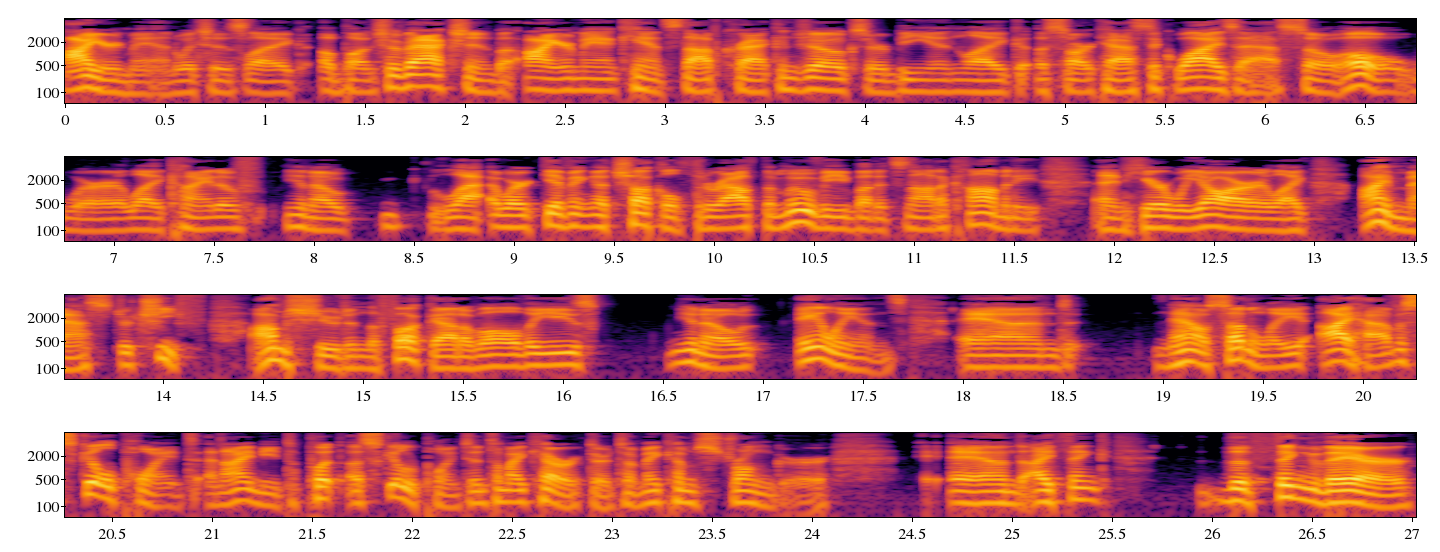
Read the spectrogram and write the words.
Iron Man, which is like a bunch of action, but Iron Man can't stop cracking jokes or being like a sarcastic wise ass. So, oh, we're like kind of, you know, la- we're giving a chuckle throughout the movie, but it's not a comedy. And here we are, like, I'm Master Chief. I'm shooting the fuck out of all these, you know, aliens. And now suddenly I have a skill point and I need to put a skill point into my character to make him stronger. And I think the thing there,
